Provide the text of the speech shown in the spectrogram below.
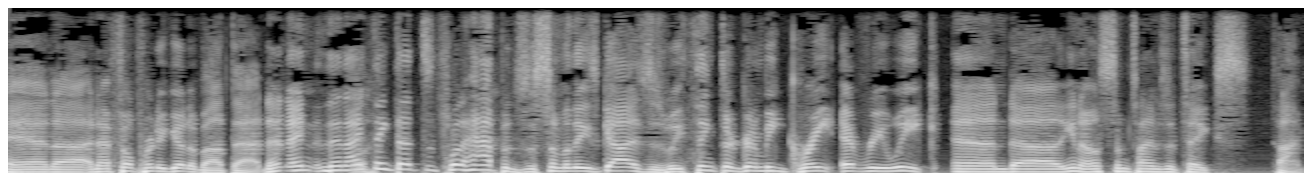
and uh, and I feel pretty good about that. And, and then I think that's what happens with some of these guys is we think they're going to be great every week, and uh, you know sometimes it takes time.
